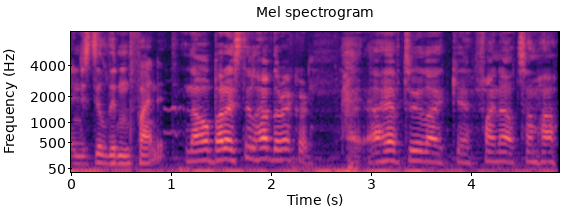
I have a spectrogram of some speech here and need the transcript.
And you still didn't find it? No, but I still have the record. I, I have to like uh, find out somehow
